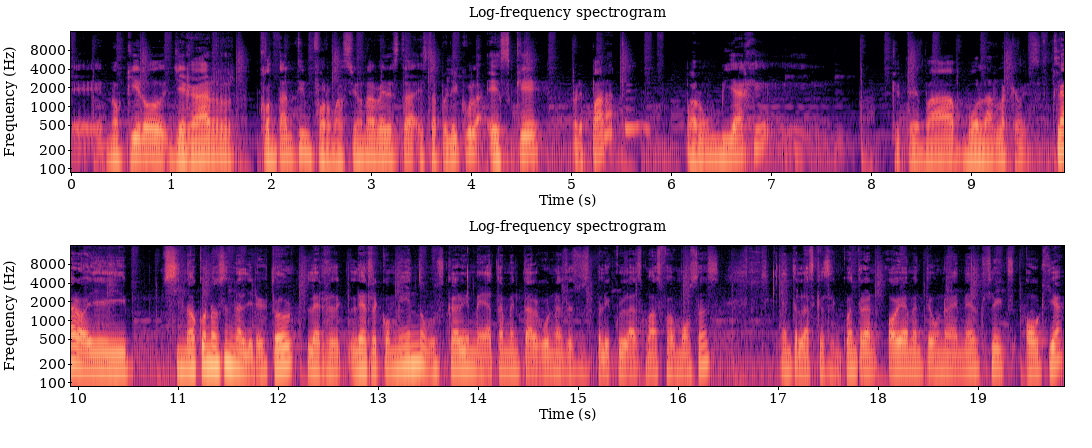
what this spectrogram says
eh, no quiero llegar con tanta información a ver esta, esta película. Es que prepárate para un viaje eh, que te va a volar la cabeza. Claro, y si no conocen al director, les, les recomiendo buscar inmediatamente algunas de sus películas más famosas, entre las que se encuentran obviamente una de Netflix, Okja,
